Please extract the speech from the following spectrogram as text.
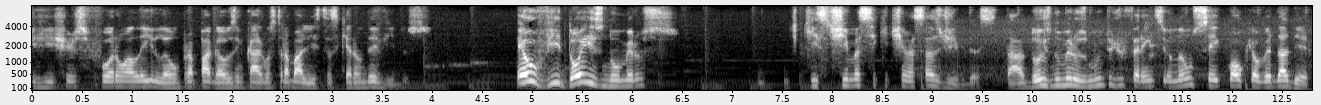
Richards foram a leilão para pagar os encargos trabalhistas que eram devidos. Eu vi dois números que estima-se que tinham essas dívidas, tá? Dois números muito diferentes, eu não sei qual que é o verdadeiro.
